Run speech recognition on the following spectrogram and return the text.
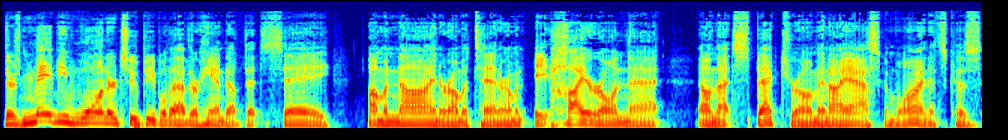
there's maybe one or two people that have their hand up that say I'm a nine or I'm a ten or I'm an eight higher on that on that spectrum, and I ask them why, and it's because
